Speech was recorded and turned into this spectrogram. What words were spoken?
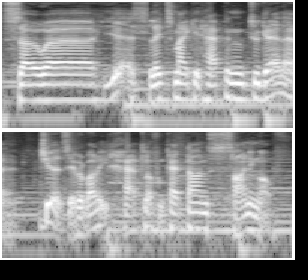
So uh, yes, let's make it happen together. Cheers everybody. Gert Louw from Cape Town signing off.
